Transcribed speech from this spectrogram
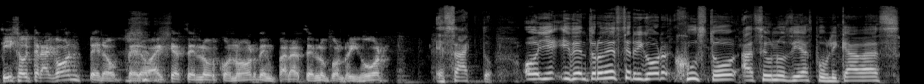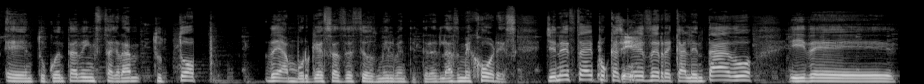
sí soy dragón, pero pero hay que hacerlo con orden para hacerlo con rigor. Exacto. Oye, y dentro de este rigor, justo hace unos días publicabas en tu cuenta de Instagram tu top de hamburguesas de este 2023, las mejores. Y en esta época Sí. que es de recalentado y de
